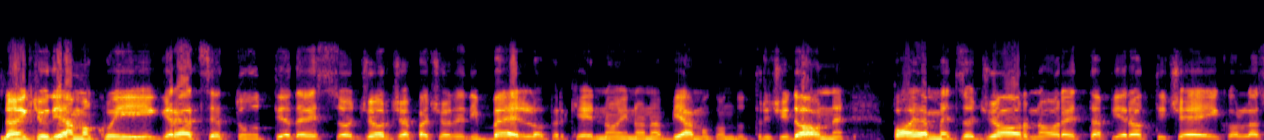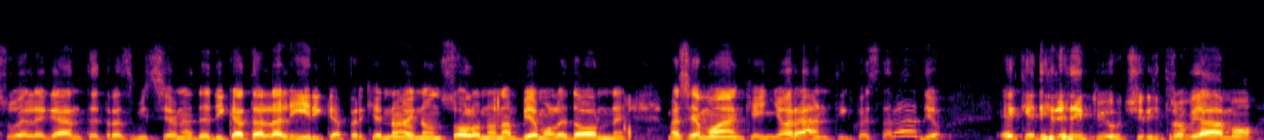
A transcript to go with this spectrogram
Noi chiudiamo qui, grazie a tutti. Adesso Giorgia Pacione di Bello, perché noi non abbiamo conduttrici donne. Poi a mezzogiorno Oretta Pierotti Cei con la sua elegante trasmissione dedicata alla lirica, perché noi non solo non abbiamo le donne, ma siamo anche ignoranti in questa radio. E che dire di più? Ci ritroviamo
